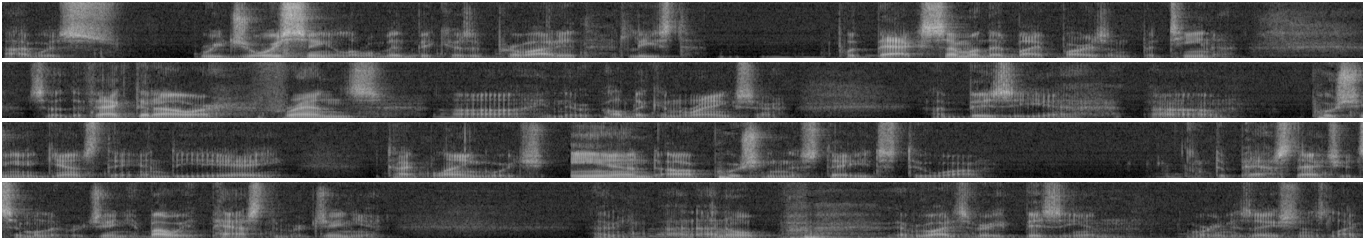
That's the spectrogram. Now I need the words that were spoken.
I was rejoicing a little bit because it provided at least put back some of that bipartisan patina. So the fact that our friends uh, in the Republican ranks are, are busy uh, um, pushing against the NDAA type language and are pushing the states to uh, to pass statutes similar to Virginia. By the way, it passed in Virginia. I mean, I, I know everybody's very busy in organizations like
